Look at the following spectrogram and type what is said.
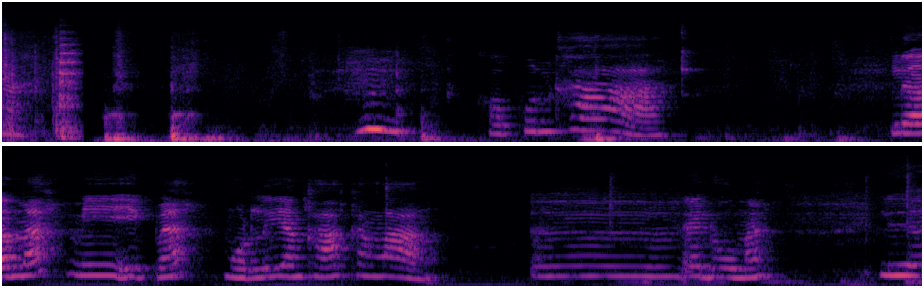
ค่ะ ขอบคุณค่ะ เหลือไหมมีอีกไหมหมดหรือยังคะข้างล่าง เอ่อได้ดูไหมเหลือ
